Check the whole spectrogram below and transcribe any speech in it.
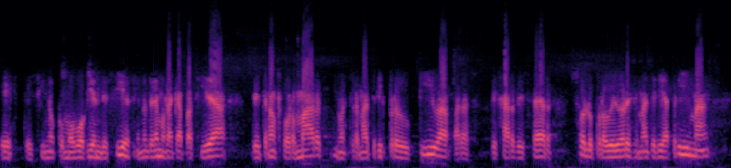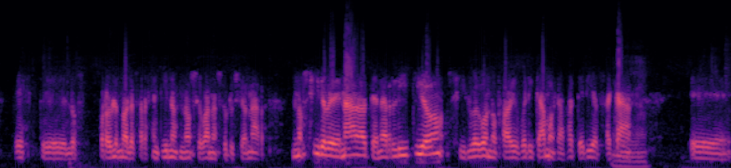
este, sino como vos bien decías, si no tenemos la capacidad de transformar nuestra matriz productiva para dejar de ser solo proveedores de materia prima, este, los problemas de los argentinos no se van a solucionar. No sirve de nada tener litio si luego no fabricamos las baterías acá. Eh,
